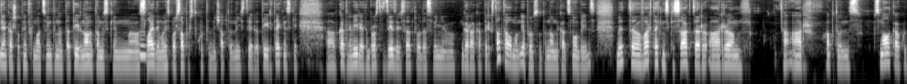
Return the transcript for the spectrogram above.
vienkāršāku informāciju internetā, tīri no anatomiskiem mm. slaidiem, lai vispār saprastu, kur viņš aptuveni īsti ir. Jo tīri tehniski katram vīrietim prostats dziedzeris atrodas viņa garākā pirksta attālumā. Ja, protams, tur nav nekādas nobīdes, bet var tehniski sākt ar, ar, ar aptuveni smalkāku,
